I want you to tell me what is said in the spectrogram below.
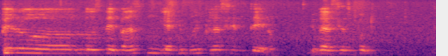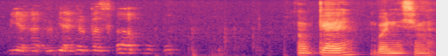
Pero los demás, un viaje muy placentero. Gracias por viajar, el viaje al pasado. Ok, buenísimo.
